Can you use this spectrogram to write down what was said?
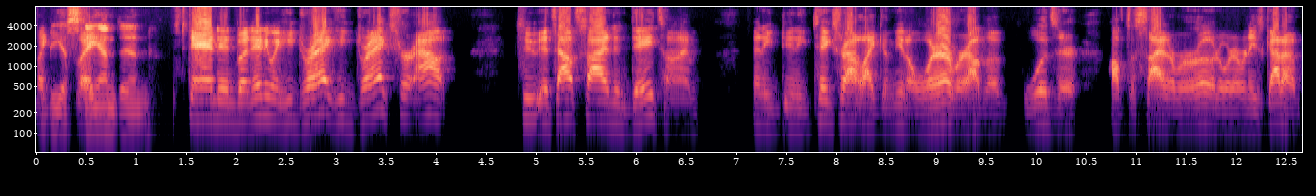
Like be a stand-in. stand in. But anyway, he drag he drags her out to it's outside in daytime, and he and he takes her out like in, you know wherever out in the woods there off the side of a road or whatever. And he's got a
